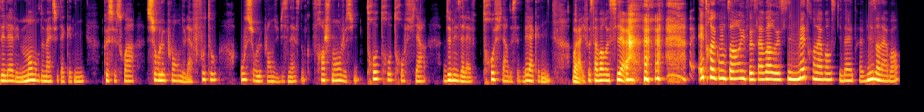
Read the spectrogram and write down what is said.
élèves et membres de MySuite Academy, que ce soit sur le plan de la photo sur le plan du business. Donc franchement, je suis trop, trop, trop fière de mes élèves, trop fière de cette belle académie. Voilà, il faut savoir aussi euh, être content, il faut savoir aussi mettre en avant ce qui doit être mis en avant.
